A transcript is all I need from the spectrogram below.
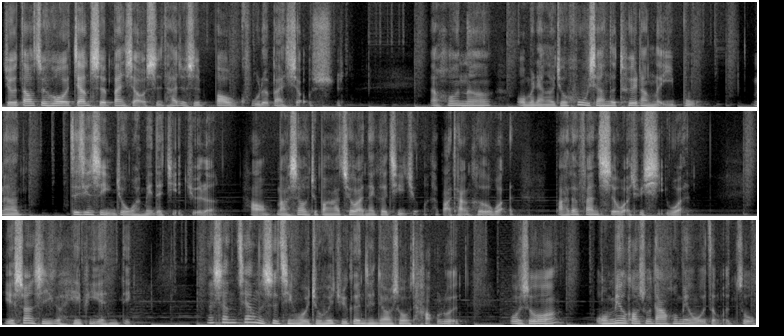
就到最后僵持了半小时，他就是爆哭了半小时，然后呢，我们两个就互相的退让了一步，那。这件事情就完美的解决了。好，马上我就帮他吹完那颗气球，他把汤喝完，把他的饭吃完，去洗碗，也算是一个 happy ending。那像这样的事情，我就会去跟陈教授讨论。我说我没有告诉他后面我怎么做，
